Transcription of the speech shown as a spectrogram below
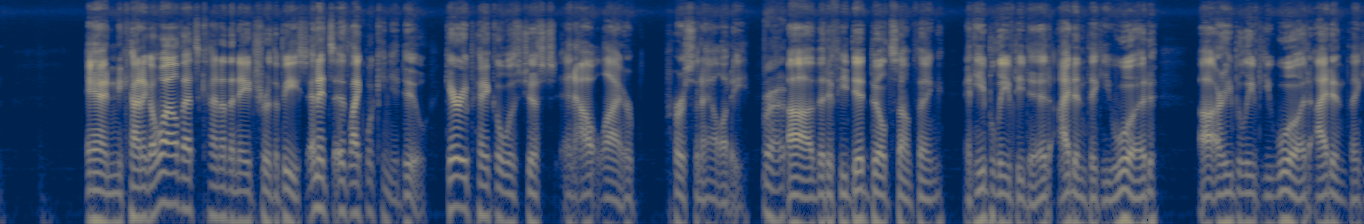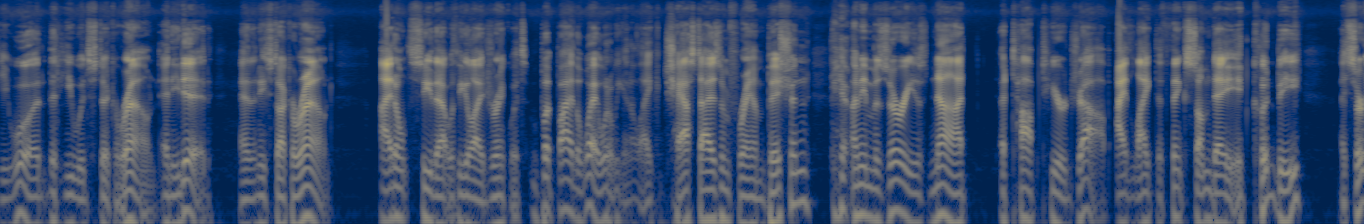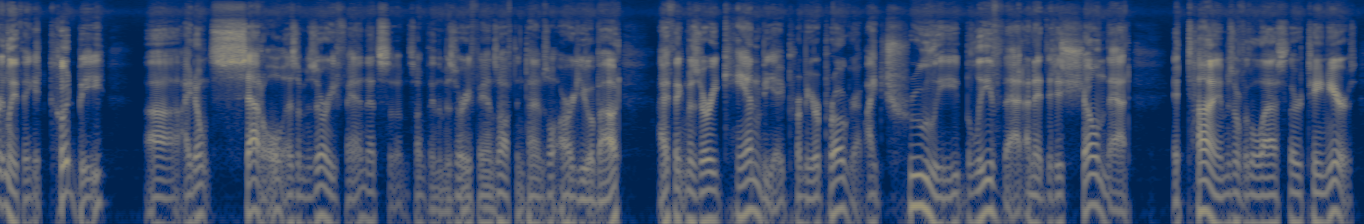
And you kind of go, well, that's kind of the nature of the beast. And it's, it's like, what can you do? Gary Pinkel was just an outlier personality. Right. Uh, that if he did build something, and he believed he did, I didn't think he would, uh, or he believed he would, I didn't think he would, that he would stick around. And he did. And then he stuck around. I don't see that with Eli Drinkwitz. But by the way, what are we going to like chastise him for ambition? Yeah. I mean, Missouri is not a top tier job. I'd like to think someday it could be. I certainly think it could be. Uh, I don't settle as a Missouri fan. That's uh, something the Missouri fans oftentimes will argue about. I think Missouri can be a premier program. I truly believe that, and it, it has shown that at times over the last 13 years.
